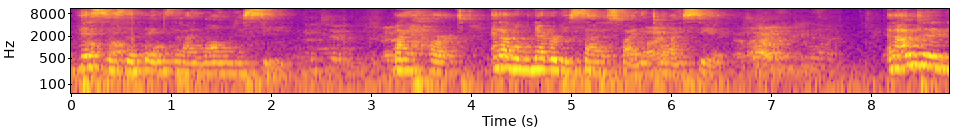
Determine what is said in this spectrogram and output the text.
This is the things that I long to see. My heart. And I will never be satisfied until I see it. And I'm to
